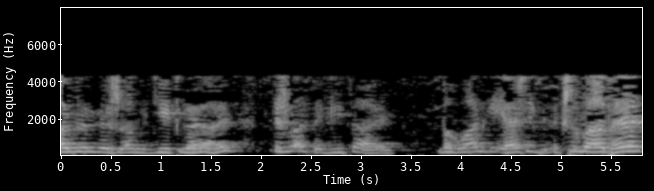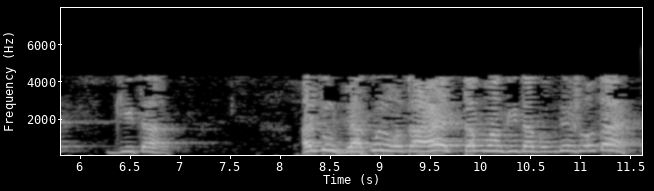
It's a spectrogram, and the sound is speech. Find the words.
अर्जुन के सामने गीत गाया है। इस बात से गीता है। भगवान की ऐसी विलक्षण बात है, गीता, अर्जुन व्याकुल होता है, तब वहाँ गीता का उपदेश होता है।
